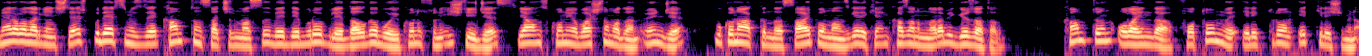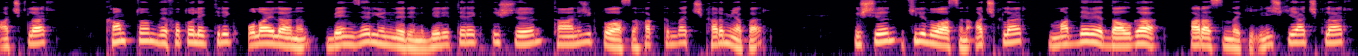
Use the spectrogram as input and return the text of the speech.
Merhabalar gençler. Bu dersimizde Compton saçılması ve de Broglie dalga boyu konusunu işleyeceğiz. Yalnız konuya başlamadan önce bu konu hakkında sahip olmanız gereken kazanımlara bir göz atalım. Compton olayında foton ve elektron etkileşimini açıklar. Compton ve fotoelektrik olaylarının benzer yönlerini belirterek ışığın tanecik doğası hakkında çıkarım yapar. Işığın ikili doğasını açıklar. Madde ve dalga arasındaki ilişkiyi açıklar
